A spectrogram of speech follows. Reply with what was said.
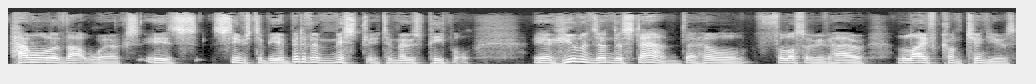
how all of that works is seems to be a bit of a mystery to most people. You know, humans understand the whole philosophy of how life continues,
